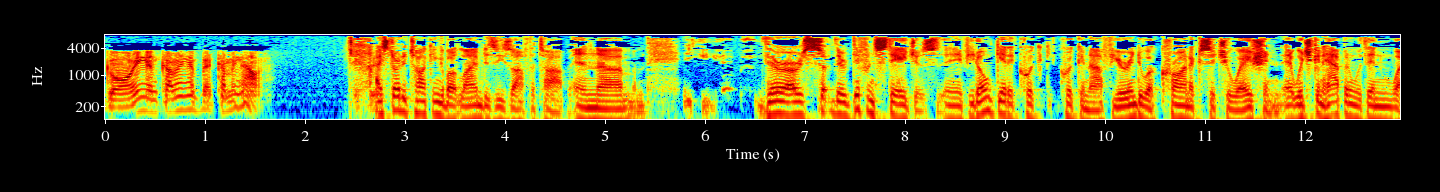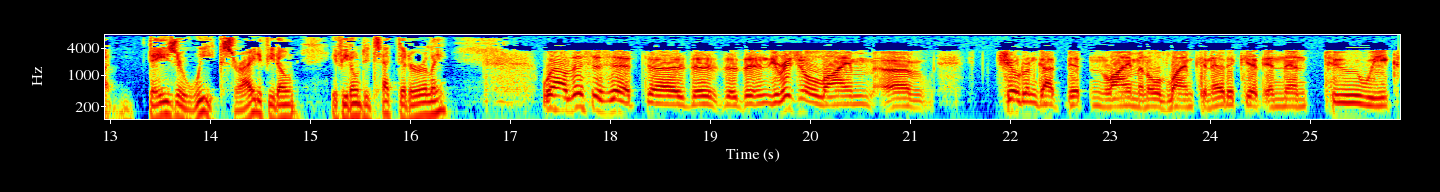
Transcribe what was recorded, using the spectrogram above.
going and coming and coming out. I started talking about Lyme disease off the top, and um, there are so, there are different stages, and if you don't get it quick quick enough, you're into a chronic situation, eh, which can happen within what days or weeks, right? If you don't if you don't detect it early. Well, this is it. Uh, the, the the the original Lyme. Uh, children got bitten Lyme in Old Lyme, Connecticut, and then two weeks,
